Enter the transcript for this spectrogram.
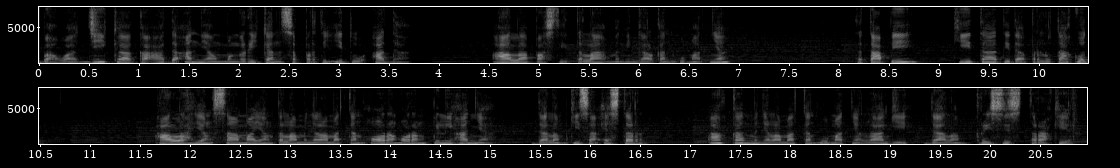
bahwa jika keadaan yang mengerikan seperti itu ada, Allah pasti telah meninggalkan umatnya? Tetapi kita tidak perlu takut. Allah yang sama yang telah menyelamatkan orang-orang pilihannya dalam kisah Esther akan menyelamatkan umatnya lagi dalam krisis terakhir.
